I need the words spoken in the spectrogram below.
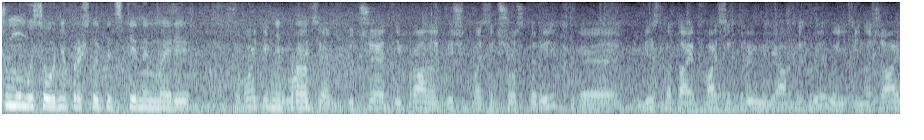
Чому ми сьогодні прийшли під стіни мерії? Сьогодні Дніпро. формується бюджет Дніпра на 2026 рік. Е, Він складає 23 мільярди гривень, і на жаль,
